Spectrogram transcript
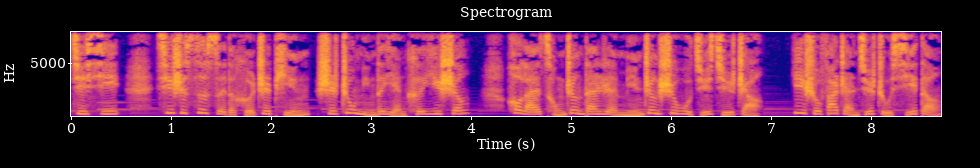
据悉，七十四岁的何志平是著名的眼科医生，后来从政担任民政事务局局长、艺术发展局主席等，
